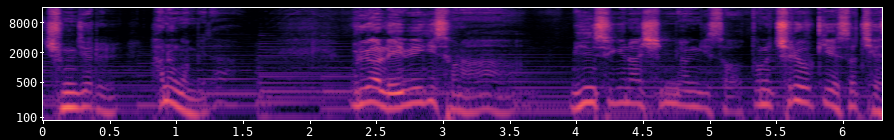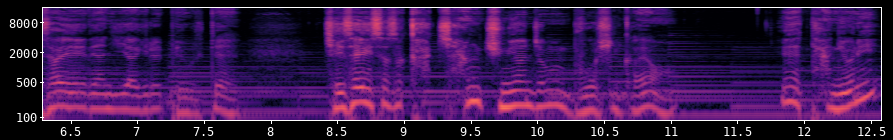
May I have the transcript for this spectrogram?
중재를 하는 겁니다. 우리가 레위기서나 민수기나 신명기서 또는 출애굽기에서 제사에 대한 이야기를 배울 때 제사에 있어서 가장 중요한 점은 무엇일까요? 예, 당연히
